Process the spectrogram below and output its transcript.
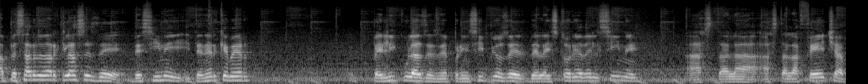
a pesar de dar clases de, de cine y, y tener que ver películas desde principios de, de la historia del cine hasta la, hasta la fecha,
